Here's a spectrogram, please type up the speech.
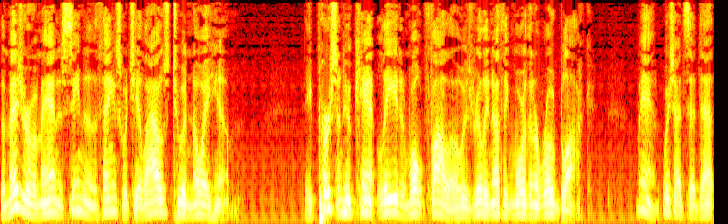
The measure of a man is seen in the things which he allows to annoy him. A person who can't lead and won't follow is really nothing more than a roadblock. Man, wish I'd said that.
